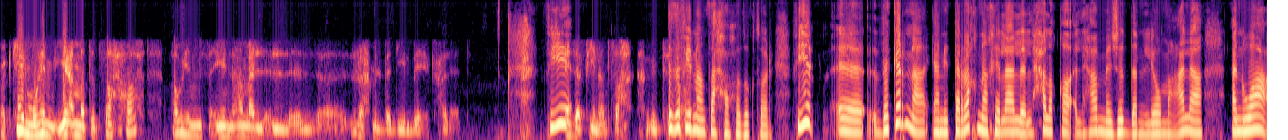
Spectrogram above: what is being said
فكتير مهم يا أما تتصحح أو ينعمل ال- ال- الرحم البديل بهيك حالات. في إذا فينا نصح إذا فينا نصححه دكتور. في آه ذكرنا يعني تطرقنا خلال الحلقة الهامة جدا اليوم على أنواع آه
